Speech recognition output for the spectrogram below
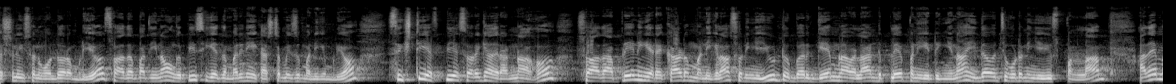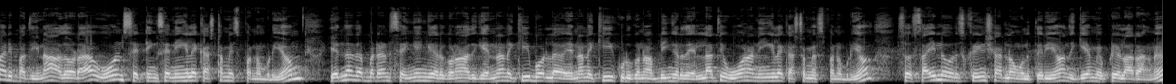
ரெசல்யூஷன் கொண்டு வர முடியும். ஸோ அதை பார்த்தீங்கன்னா உங்கள் பிசிக்கு ஏற்ற மாதிரி நீங்கள் கஸ்டமைஸும் பண்ணிக்க முடியும். சிக்ஸ்டி எஃபிஎஸ் வரைக்கும் அது ரன் ஆகும். ஸோ அதை அப்படியே நீங்கள் ரெக்கார்டும் பண்ணிக்கலாம். ஸோ நீங்கள் யூடியூபர் கேம்லாம் விளாண்டு ப்ளே பண்ணிக்கிட்டீங்கன்னா இதை வச்சு கூட நீங்கள் யூஸ் பண்ணலாம். அதே மாதிரி பார்த்தீங்கன்னா அதோட ஓன் செட்டிங்ஸை நீங்களே கஸ்டமைஸ் பண்ண முடியும். எந்தெந்த பட்டன்ஸ் எங்கெங்கே இருக்கணும் அதுக்கு என்னென்ன கீபோர்டில் என்னென்ன கீ கொடுக்கணும் அப்படிங்கிறது எல்லாத்தையும் ஓனாக நீங்களே கஸ்டமைஸ் பண்ண முடியும். ஸோ சைடில் ஒரு ஸ்க்ரீன்ஷாட்டில் உங்களுக்கு தெரியும் அந்த கேம் எப்படி விளாட்றாங்கன்னு.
